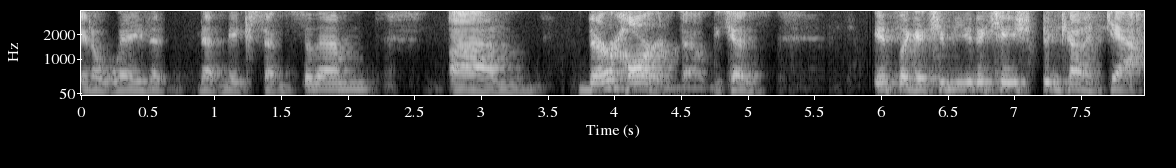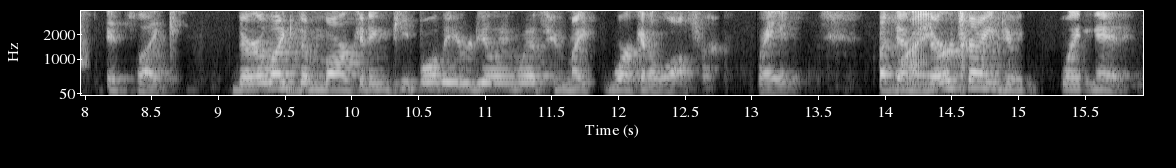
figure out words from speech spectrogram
in a way that that makes sense to them. Um, they're hard though because it's like a communication kind of gap. It's like they're like the marketing people that you're dealing with who might work at a law firm, right? But then right. they're trying to explain it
